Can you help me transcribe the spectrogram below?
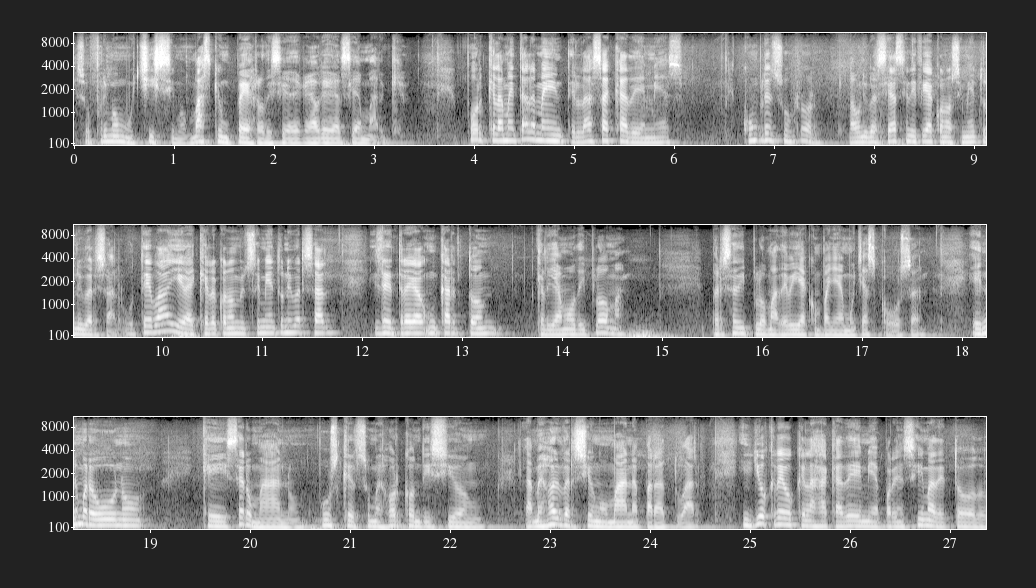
sufrimos muchísimo, más que un perro, decía Gabriel García Márquez. Porque lamentablemente las academias cumplen su rol. La universidad significa conocimiento universal. Usted va y que el conocimiento universal y se le entrega un cartón que le llamo diploma pero ese diploma debe acompañar muchas cosas. El número uno, que el ser humano busque su mejor condición, la mejor versión humana para actuar. Y yo creo que en las academias, por encima de todo,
